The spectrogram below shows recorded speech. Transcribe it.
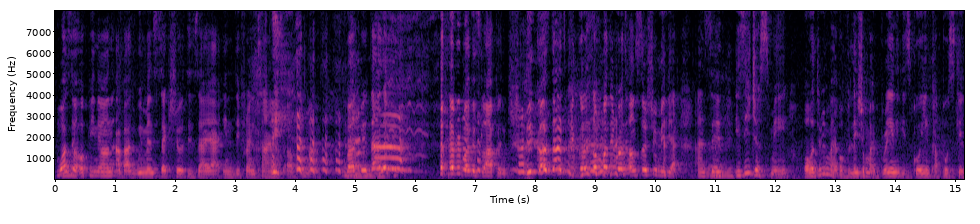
what's your opinion about women's sexual desire in different times of the month? But with that. Everybody's laughing because that's because somebody wrote on social media and said, "Is it just me, or during my ovulation my brain is going kapuski?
